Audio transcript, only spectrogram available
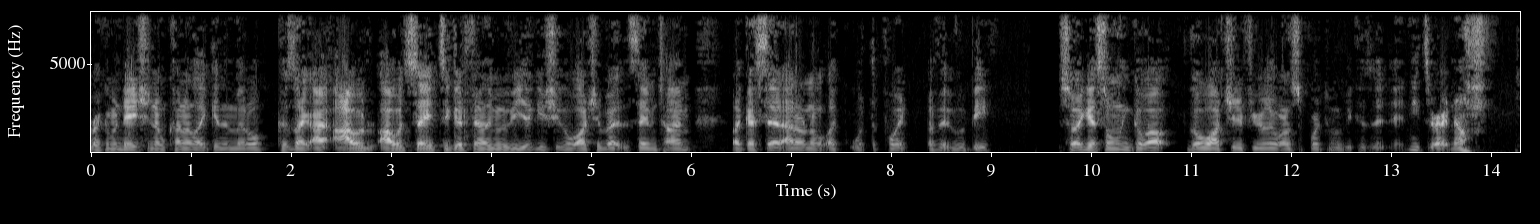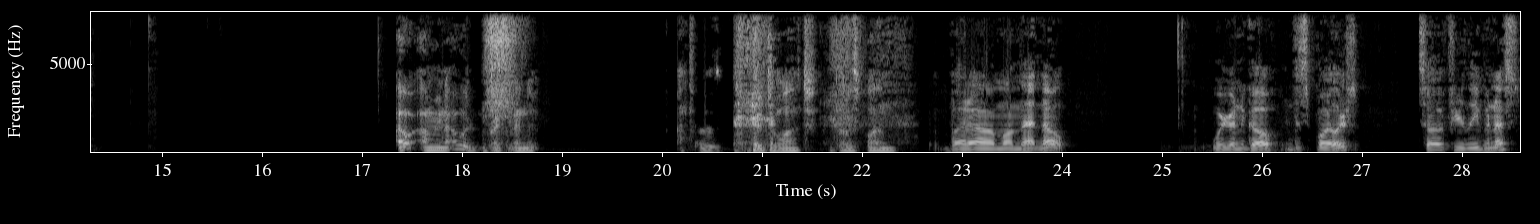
recommendation I'm kind of like in the middle because like I I would I would say it's a good family movie like you should go watch it but at the same time like I said I don't know like what the point of it would be so I guess only go out go watch it if you really want to support the movie because it, it needs it right now I, I mean, I would recommend it. I thought it was good to watch. I thought it was fun. But um, on that note, we're going to go into spoilers. So if you're leaving us,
